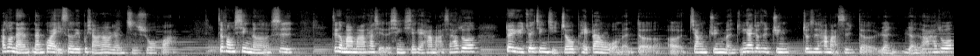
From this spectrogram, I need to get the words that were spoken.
他说难难怪以色列不想让人质说话，这封信呢是。这个妈妈她写的信写给哈马斯，她说：“对于最近几周陪伴我们的呃将军们，应该就是军，就是哈马斯的人人啦。”她说：“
